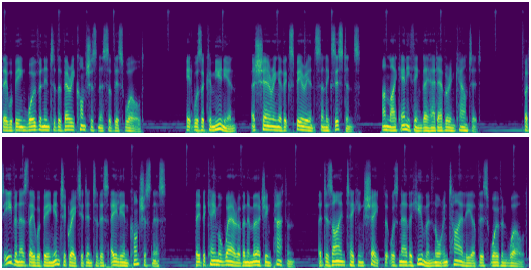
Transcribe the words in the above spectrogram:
they were being woven into the very consciousness of this world. It was a communion, a sharing of experience and existence, unlike anything they had ever encountered. But even as they were being integrated into this alien consciousness, they became aware of an emerging pattern, a design taking shape that was neither human nor entirely of this woven world.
